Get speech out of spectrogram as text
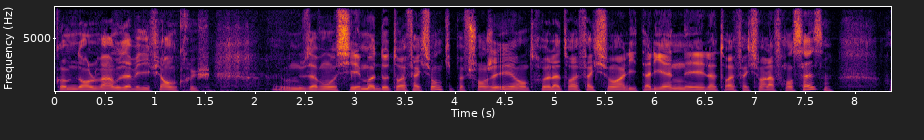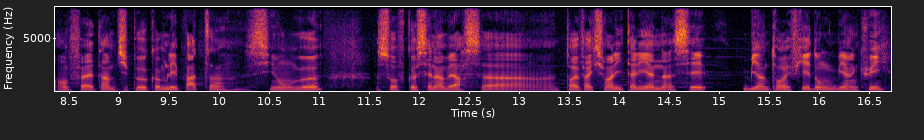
comme dans le vin vous avez différents crus. Nous avons aussi les modes de torréfaction qui peuvent changer entre la torréfaction à l'italienne et la torréfaction à la française en fait, un petit peu comme les pâtes, si on veut, sauf que c'est l'inverse. Euh, torréfaction à l'italienne, c'est bien torréfié, donc bien cuit.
